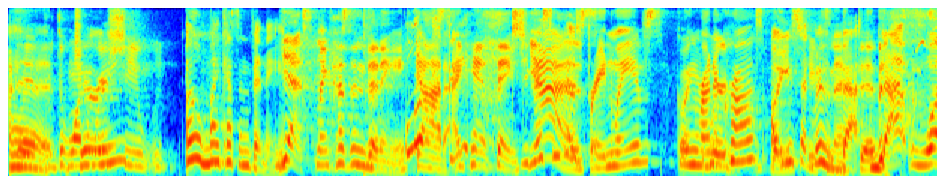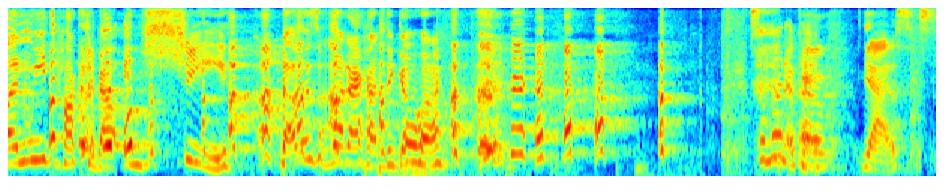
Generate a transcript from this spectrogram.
The, Uh, the one where she Oh, my cousin Vinny. Yes, my cousin Vinny. Look, God, see- I can't think. Did you guys see those yes. brainwaves going right We're across? All you said was that, that one we talked about, and she. That was what I had to go on. Someone, okay. Um, yes.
